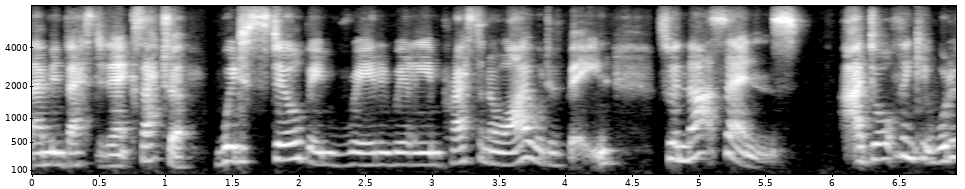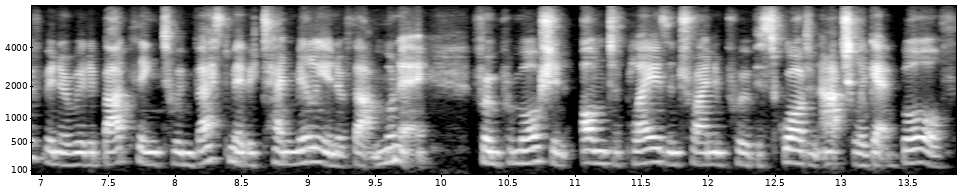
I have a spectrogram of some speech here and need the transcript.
um, invested in, etc., we'd still been really, really impressed. I know I would have been. So in that sense, I don't think it would have been a really bad thing to invest maybe 10 million of that money from promotion onto players and try and improve the squad and actually get both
